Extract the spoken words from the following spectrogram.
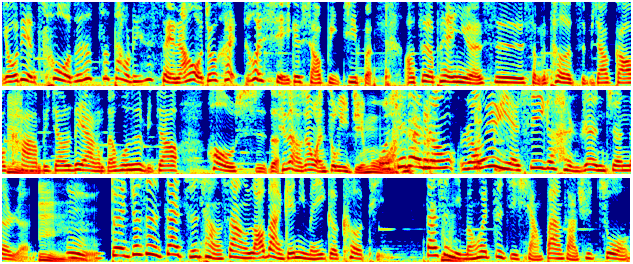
有点错，就是这到底是谁？然后我就会会写一个小笔记本，哦，这个配音员是什么特质？比较高亢、比较亮的，或是比较厚实的？现在好像玩综艺节目。我觉得荣 荣誉也是一个很认真的人，嗯。嗯，对，就是在职场上，老板给你们一个课题。但是你们会自己想办法去做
